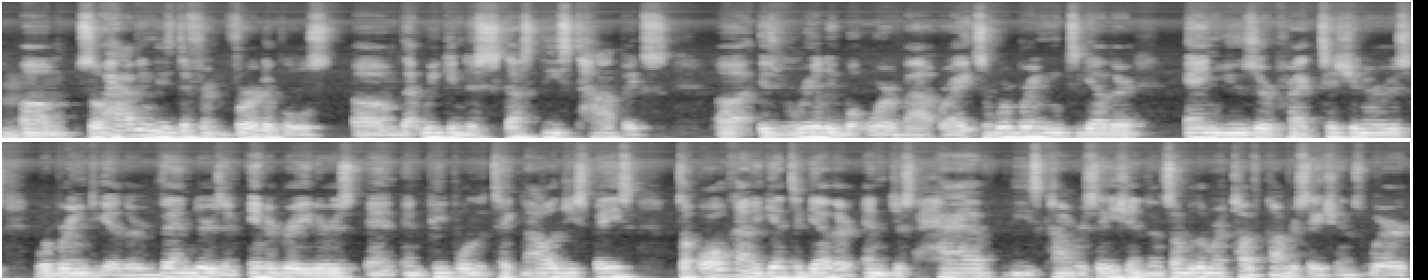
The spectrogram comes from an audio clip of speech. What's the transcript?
Mm-hmm. Um, so having these different verticals um, that we can discuss these topics uh, is really what we're about, right? So we're bringing together end user practitioners. We're bringing together vendors and integrators and, and people in the technology space to all kind of get together and just have these conversations. And some of them are tough conversations where,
